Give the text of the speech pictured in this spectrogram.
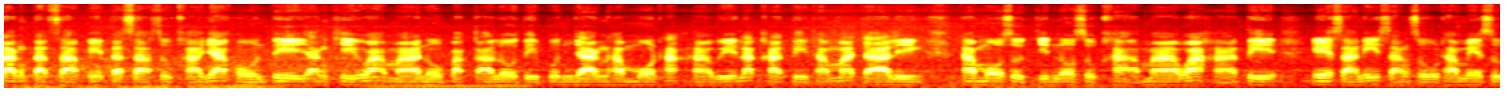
ตังตัสสะเปตัสสะสุขายะโหนตียังชีวะมาโนปักกาโลติปุญญังธรรมโมทะหาเวลักขติธรรมจาริงธรรมโมสุจินโนสุขามาวะหาติ เอสานิสังสูธรรมเมสุ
